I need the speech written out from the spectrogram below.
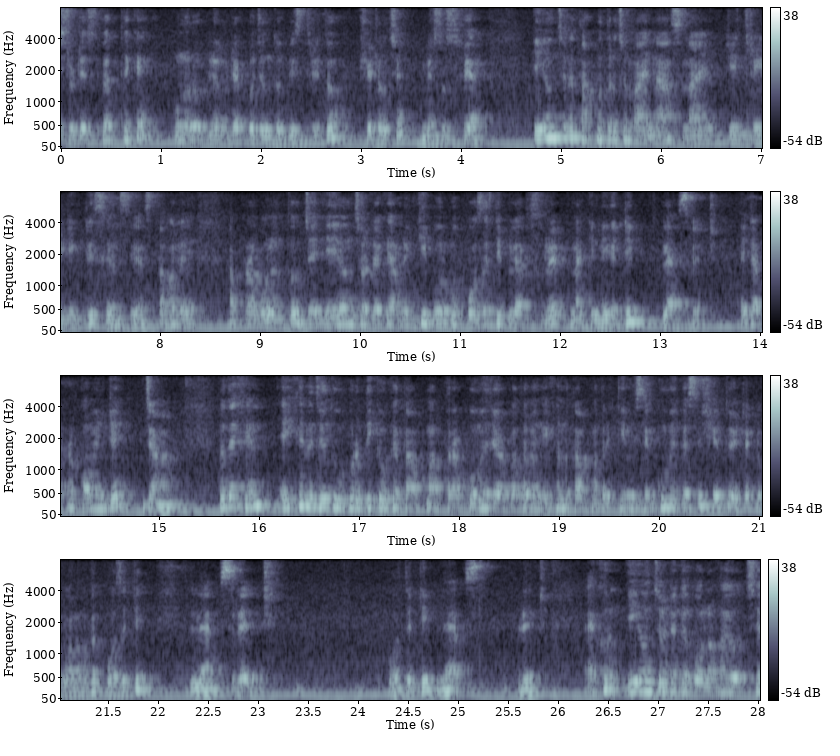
স্ট্রোটোস্ফিয়ার থেকে পনেরো কিলোমিটার পর্যন্ত বিস্তৃত, সেটা হচ্ছে মেসোস্ফিয়ার। এই অঞ্চলের তাপমাত্রা হচ্ছে minus ninety three degree Celsius. তাহলে আপনারা বলেন তো যে এই অঞ্চলটাকে আমি কি বলব, পজিটিভ ল্যাপস রেট নাকি নেগেটিভ ল্যাপস রেট? এটা আপনারা কমেন্টে জানান। তো দেখেন, এইখানে যেহেতু উপরের দিকে ওকে তাপমাত্রা কমে যাওয়ার কথা এবং এখানে তাপমাত্রা কি হয়েছে? কমে গেছে, সেহেতু এটাকে বলা হবে positive lapse rate positive lapse rate এখন এই অঞ্চলটাকে বলা হয় হচ্ছে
